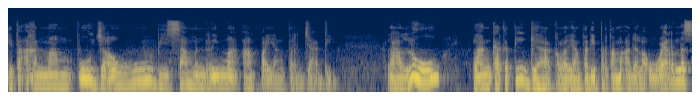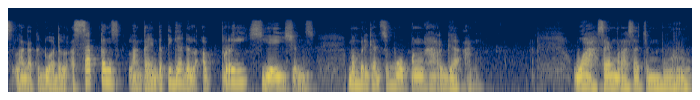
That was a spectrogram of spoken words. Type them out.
kita akan mampu jauh bisa menerima apa yang terjadi. Lalu langkah ketiga, kalau yang tadi pertama adalah awareness, langkah kedua adalah acceptance, langkah yang ketiga adalah appreciations. Memberikan sebuah penghargaan. Wah, saya merasa cemburu.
